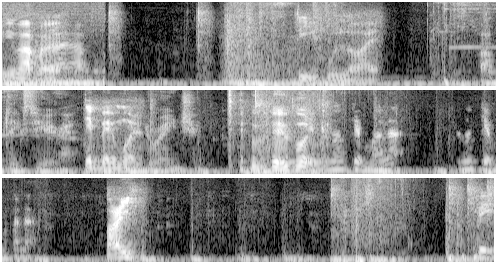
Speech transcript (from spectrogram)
ดีมากเลยครับสี่คูณร้อย Optics here. เต็มไปหมด Mid range. เต็มไปหมดเกมต้องเก็บมาละต้องเก็บมาละไปเด็ก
